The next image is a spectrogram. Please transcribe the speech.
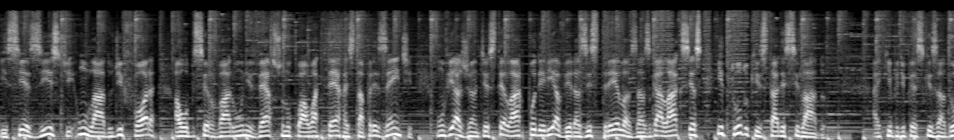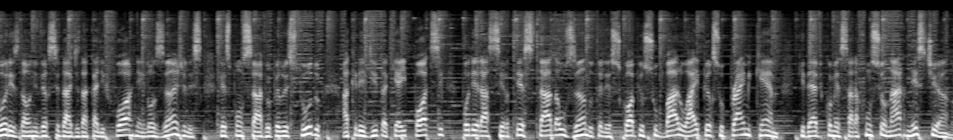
e se existe um lado de fora, ao observar o universo no qual a Terra está presente, um viajante estelar poderia ver as estrelas, as galáxias e tudo que está desse lado. A equipe de pesquisadores da Universidade da Califórnia, em Los Angeles, responsável pelo estudo, acredita que a hipótese poderá ser testada usando o telescópio Subaru Hyper Supreme Cam, que deve começar a funcionar neste ano.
